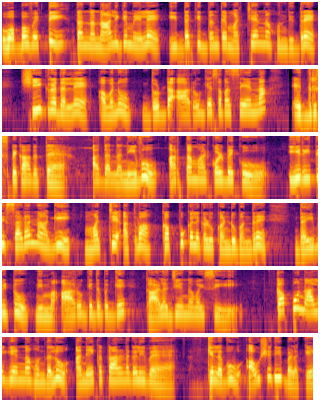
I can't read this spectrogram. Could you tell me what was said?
ಒಬ್ಬ ವ್ಯಕ್ತಿ ತನ್ನ ನಾಲಿಗೆ ಮೇಲೆ ಇದ್ದಕ್ಕಿದ್ದಂತೆ ಮಚ್ಚೆಯನ್ನ ಹೊಂದಿದ್ರೆ ಶೀಘ್ರದಲ್ಲೇ ಅವನು ದೊಡ್ಡ ಆರೋಗ್ಯ ಸಮಸ್ಯೆಯನ್ನ ಎದುರಿಸ್ಬೇಕಾಗತ್ತೆ. ಅದನ್ನ ನೀವು ಅರ್ಥ ಮಾಡ್ಕೊಳ್ಬೇಕು. ಈ ರೀತಿ ಸಡನ್ ಆಗಿ ಮಚ್ಚೆ ಅಥವಾ ಕಪ್ಪು ಕಲೆಗಳು ಕಂಡು ಬಂದ್ರೆ ದಯವಿಟ್ಟು ನಿಮ್ಮ ಆರೋಗ್ಯದ ಬಗ್ಗೆ ಕಾಳಜಿಯನ್ನ ವಹಿಸಿ. ಕಪ್ಪು ನಾಲಿಗೆಯನ್ನ ಹೊಂದಲು ಅನೇಕ ಕಾರಣಗಳಿವೆ. ಕೆಲವು ಔಷಧಿ ಬಳಕೆ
